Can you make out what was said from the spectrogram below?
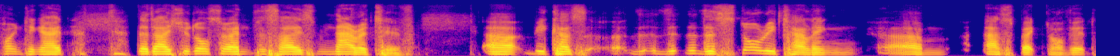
pointing out that I should also emphasize narrative uh, because uh, the, the, the storytelling um, aspect of it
